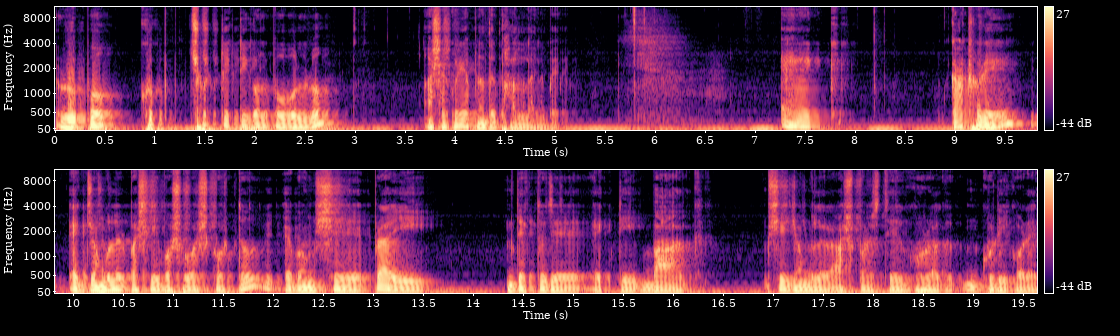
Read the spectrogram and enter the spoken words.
রূপ খুব ছোট্ট একটি গল্প বলব। আশা করি আপনাদের ভালো লাগবে। এক কাঠরে এক জঙ্গলের পাশেই বসবাস করত এবং সে প্রায় দেখতো যে একটি বাঘ সেই জঙ্গলের আশপাশ দিয়ে ঘোরাঘুরি করে,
